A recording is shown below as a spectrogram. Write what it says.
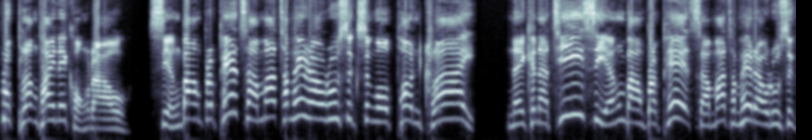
ปลุกพลังภายในของเรา เสียงบางประเภทสามารถทำให้เรารู้สึกสงบผ่อนคลาย ในขณะที่เสียงบางประเภทสามารถทำให้เรารู้สึก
